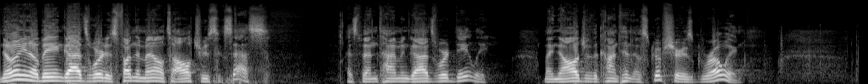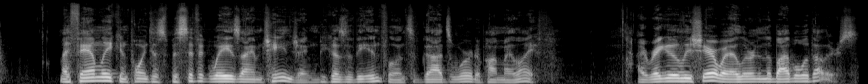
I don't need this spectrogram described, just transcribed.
Knowing and obeying God's word is fundamental to all true success. I spend time in God's word daily. My knowledge of the content of Scripture is growing. My family can point to specific ways I am changing because of the influence of God's word upon my life. I regularly share what I learn in the Bible with others.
